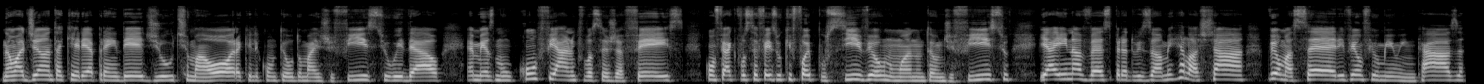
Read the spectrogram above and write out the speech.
Não adianta querer aprender de última hora aquele conteúdo mais difícil. O ideal é mesmo confiar no que você já fez, confiar que você fez o que foi possível num ano tão difícil, e aí na véspera do exame relaxar, ver uma série, ver um filminho em casa,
